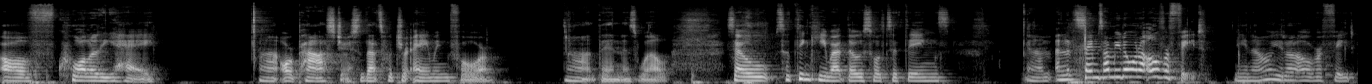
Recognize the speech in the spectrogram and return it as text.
of quality hay uh, or pasture. So that's what you're aiming for uh, then as well. So so thinking about those sorts of things, um, and at the same time, you don't want to overfeed. You know, you don't overfeed.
